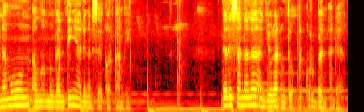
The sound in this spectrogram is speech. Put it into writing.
Namun Allah menggantinya dengan seekor kambing. Dari sanalah anjuran untuk berkurban ada.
